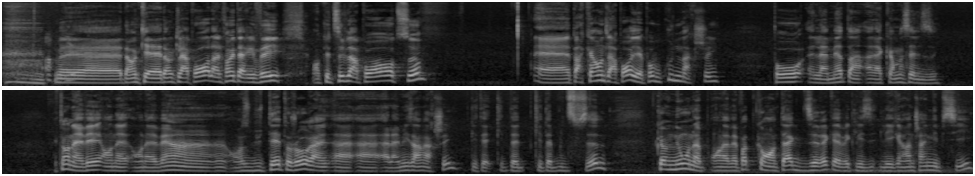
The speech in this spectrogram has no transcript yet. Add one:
Mais, euh, donc, euh, donc, la poire, dans le fond, est arrivée. On cultive la poire, tout ça. Euh, par contre, la poire, il n'y a pas beaucoup de marché pour la mettre en- à la commercialiser. On, avait, on, se butait toujours à, la mise en marché, qui était, plus difficile. Comme nous, on n'avait pas de contact direct avec les, grandes chaînes d'épiciers,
